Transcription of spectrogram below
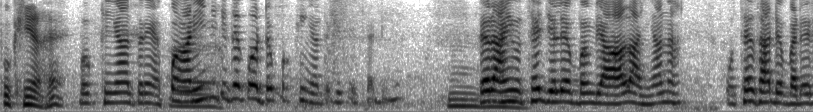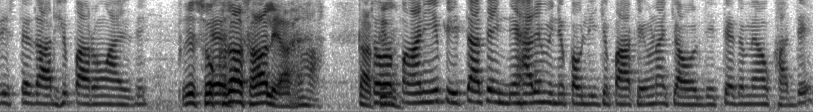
ਭੁੱਖੀਆਂ ਹੈ। ਭੁੱਖੀਆਂ ਤਰੇ ਪਾਣੀ ਨਹੀਂ ਕਿਤੇ ਘੁੱਟ ਭੁੱਖੀਆਂ ਤੇ ਕਿਤੇ ਛੱਡੀਆਂ ਫਿਰ ਅਸੀਂ ਉੱਥੇ ਜਿਹੜੇ ਬੰਬਿਆਲ ਆਈਆਂ ਨਾ ਉੱਥੇ ਸਾਡੇ ਬੜੇ ਰਿਸ਼ਤੇਦਾਰ ਹੀ ਪਾਰੋਂ ਆਏ ਦੇ। ਫਿਰ ਸੁੱਖ ਦਾ ਸਾਹ ਲਿਆ ਹੈ। ਹਾਂ। ਧਰਤੀ ਸੋ ਨੂੰ। ਪਾਣੀ ਪੀਤਾ ਤੇ ਇੰਨੇ ਹਾਰੇ ਮੈਨੂੰ ਕੌਲੀ ਚ ਪਾ ਕੇ ਉਹਨਾਂ ਚੌਲ ਦਿੱਤੇ ਤੇ ਮੈਂ ਉਹ ਖਾਦੇ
